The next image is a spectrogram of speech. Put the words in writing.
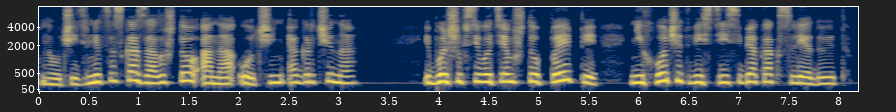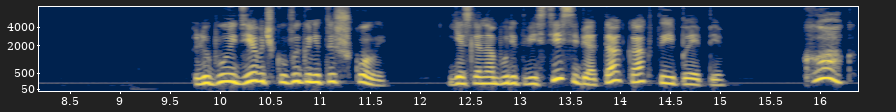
Но учительница сказала, что она очень огорчена. И больше всего тем, что Пеппи не хочет вести себя как следует. Любую девочку выгонят из школы, если она будет вести себя так, как ты и Пеппи. — Как?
